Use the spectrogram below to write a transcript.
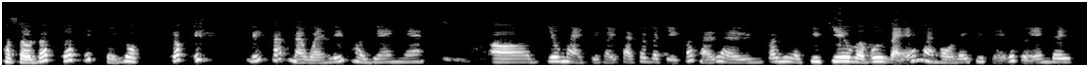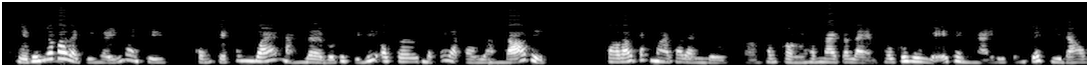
thật sự rất rất ít kỷ luật rất ít biết cách nào quản lý thời gian nha. Ờ, nhưng mà chị nghĩ tại sao và chị có thể là coi như là chiêu chiêu và vui vẻ mà ngồi đây chia sẻ với tụi em đi? Thì thứ nhất đó là chị nghĩ là chị cũng sẽ không quá nặng đề bởi vì chị biết ok một cái gạch đầu dòng đó thì sau đó chắc mai ta làm được. Ờ, không cần hôm nay ta làm thôi cứ vui vẻ thêm ngày đi cũng chết gì đâu.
